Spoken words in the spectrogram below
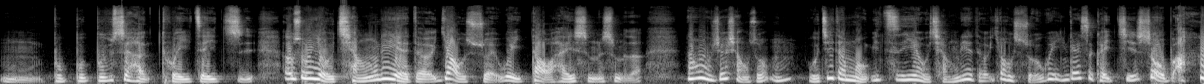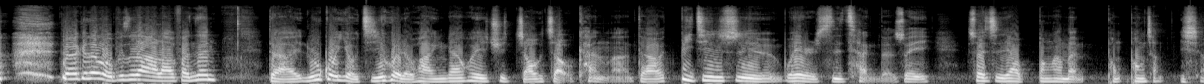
嗯，不不不是很推这一支。他说有强烈的药水味道，还是什么什么的。然后我就想说，嗯，我记得某一支也有强烈的药水味，应该是可以接受吧？对啊，可能我不知道了。反正，对啊，如果有机会的话，应该会去找找看啦。对啊，毕竟是威尔斯产的，所以算是要帮他们捧捧场一下。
